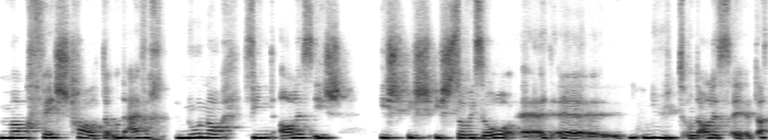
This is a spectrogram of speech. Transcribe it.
mag festhalten und einfach nur noch findet, alles ist ist, ist, ist sowieso äh, äh, nichts. Und alles, äh, das,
